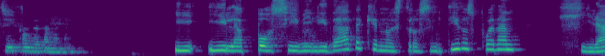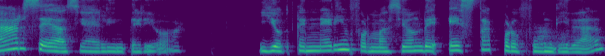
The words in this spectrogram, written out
Sí, completamente y, la posibilidad de que nuestros sentidos puedan girarse hacia el interior y obtener información de esta profundidad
